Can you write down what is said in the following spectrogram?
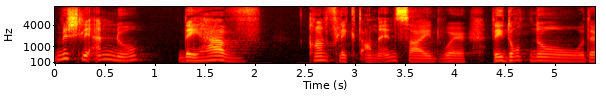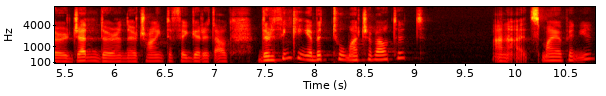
مش لأنه they have conflict on the inside where they don't know their gender and they're trying to figure it out. They're thinking a bit too much about it. And it's my opinion.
